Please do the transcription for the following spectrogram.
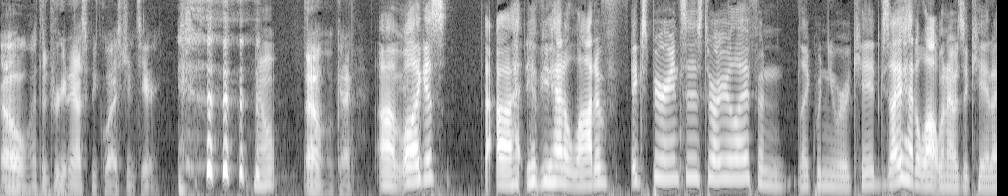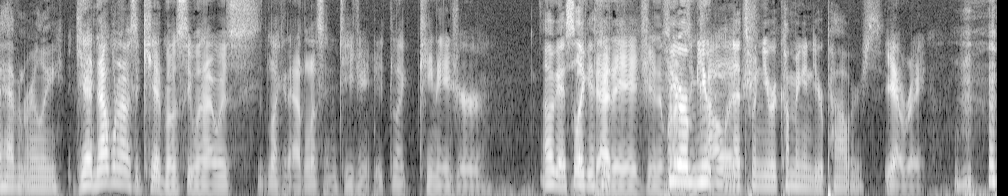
Oh, I thought you were gonna ask me questions here. no. Oh, okay. Um, well, I guess. Uh, have you had a lot of experiences throughout your life, and like when you were a kid? Because I had a lot when I was a kid. I haven't really. Yeah, not when I was a kid. Mostly when I was like an adolescent, teen, like teenager. Okay, so like, like if that you, age, and then if when you I were was a in mutant, college. that's when you were coming into your powers. Yeah, right.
